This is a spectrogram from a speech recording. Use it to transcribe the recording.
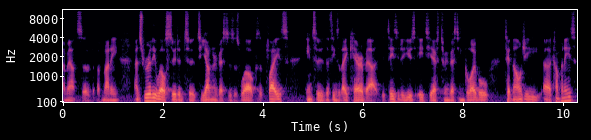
amounts of, of money. And it's really well suited to, to younger investors as well because it plays into the things that they care about. It's easy to use ETFs to invest in global technology uh, companies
